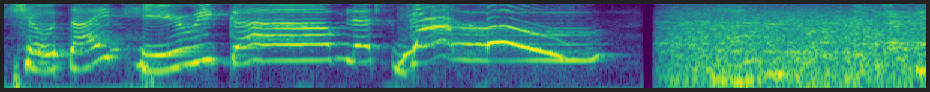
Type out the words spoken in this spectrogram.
Showtime, here we come! Let's go! Showtime!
